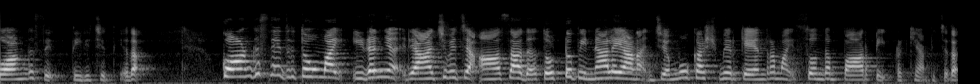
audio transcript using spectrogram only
കോൺഗ്രസിൽ തിരിച്ചെത്തിയത്. കോൺഗ്രസ് നേതൃത്വവുമായി ഇടഞ്ഞ് രാജിവെച്ച ആസാദ് തൊട്ടു പിന്നാലെയാണ് ജമ്മു കാശ്മീർ കേന്ദ്രമായി സ്വന്തം പാർട്ടി പ്രഖ്യാപിച്ചത്.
